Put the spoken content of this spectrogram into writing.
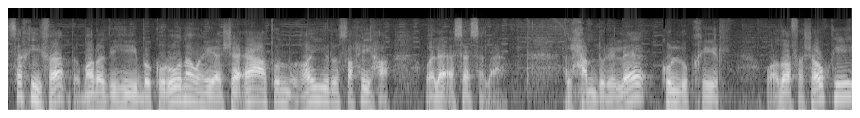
سخيفة بمرضه بكورونا وهي شائعة غير صحيحة ولا أساس لها. الحمد لله كله بخير. وأضاف شوقي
